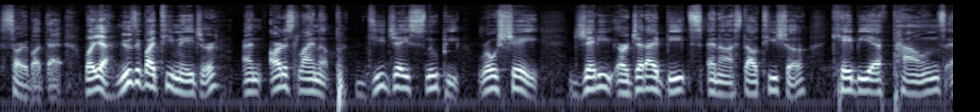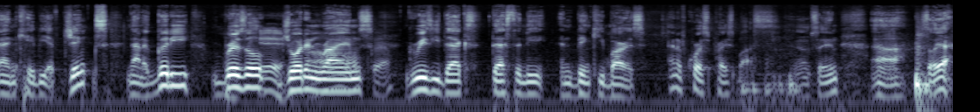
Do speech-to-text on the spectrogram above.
sorry about that. But yeah, music by T Major and artist lineup: DJ Snoopy, Roche, Jedi or Jedi Beats and uh, Stoutisha, KBF Pounds and KBF Jinx, Nana Goody, Brizzle, Okay. Jordan Oh, Rhymes, okay. Greasy Dex, Destiny, and Binky Bars. And of course, Price Boss. You know what I'm saying? Uh, so yeah,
